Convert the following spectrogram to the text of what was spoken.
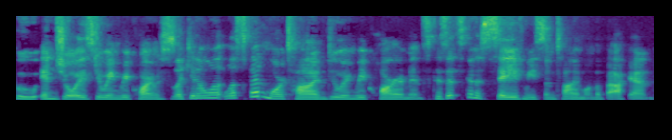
who enjoys doing requirements. is like, you know what? Let's spend more time doing requirements because it's going to save me some time on the back end.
